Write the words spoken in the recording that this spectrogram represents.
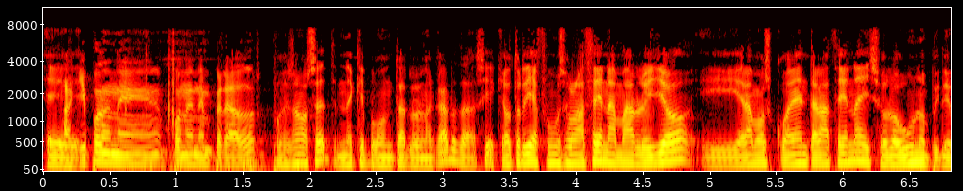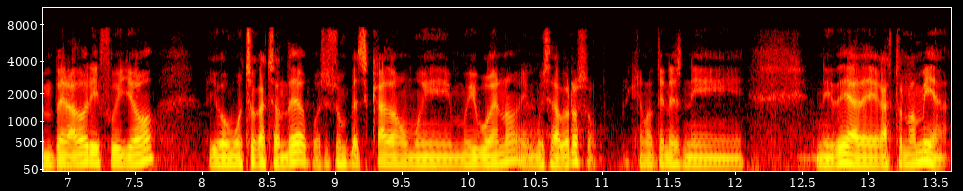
Eh, Aquí ponen, eh, ponen emperador. Pues no sé, tendré que preguntarlo en la carta. Sí, que otro día fuimos a una cena, Marlo y yo, y éramos 40 en la cena y solo uno pidió emperador y fui yo. Y hubo mucho cachondeo. Pues es un pescado muy muy bueno y muy sabroso. Es que no tienes ni, ni idea de gastronomía.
